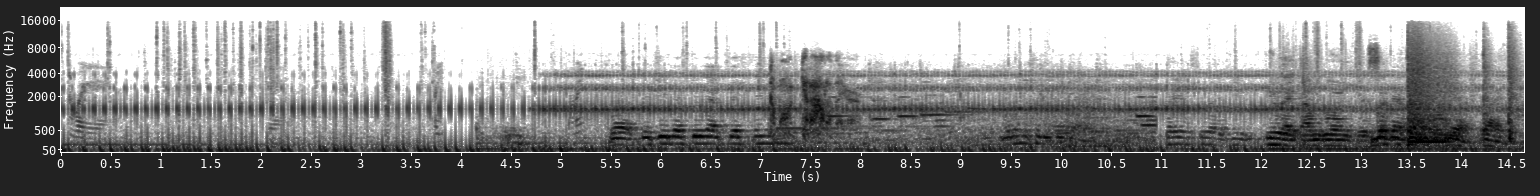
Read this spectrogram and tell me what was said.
It's waiting. Well, did you just do that just thing? Come on, get out of there. Let me see you do that. Play it so that you feel like I'm going to sit there. Yeah, right.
